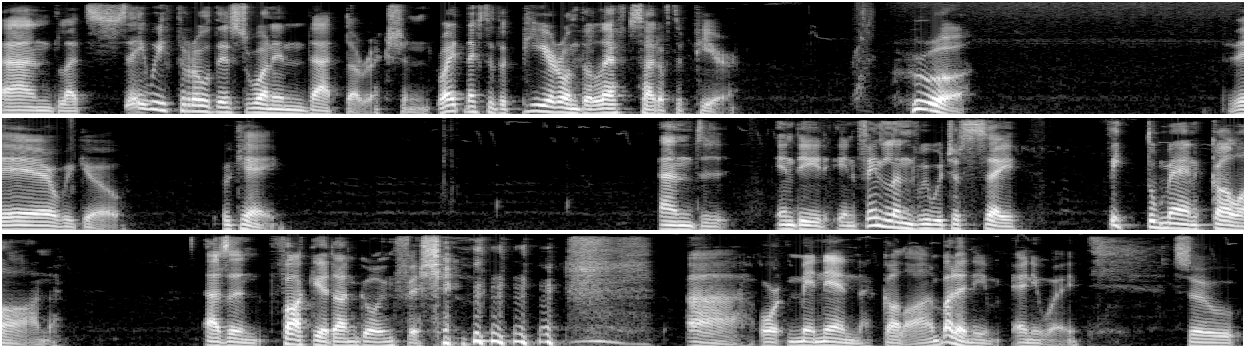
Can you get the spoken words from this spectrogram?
And let's say we throw this one in that direction, right next to the pier on the left side of the pier. There we go. Okay. And uh, indeed, in Finland we would just say, Vittu men kalaan. As in, fuck it, I'm going fishing. ah, or menen kalaan, but any, anyway. So,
